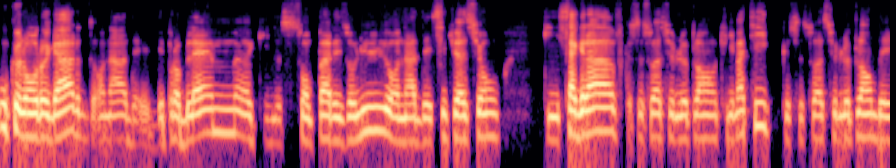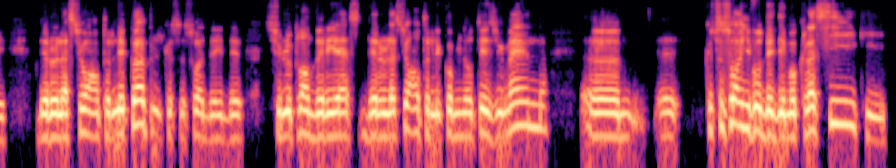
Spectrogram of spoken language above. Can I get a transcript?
où que l'on regarde, on a des, problèmes qui ne sont pas résolus, on a des situations qui s'aggravent, que ce soit sur le plan climatique, que ce soit sur le plan des, relations entre les peuples, que ce soit sur le plan des, relations entre les communautés humaines, euh, euh, que ce soit au niveau des démocraties qui,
